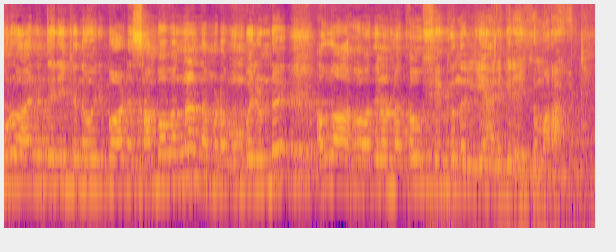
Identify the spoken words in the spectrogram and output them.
ഖുർആൻ ധരിക്കുന്ന ഒരുപാട് സംഭവങ്ങൾ നമ്മുടെ മുമ്പിലുണ്ട്. അള്ളാഹു അതിനുള്ള തൗഫ്യക്ക് നൽകി അനുഗ്രഹിക്കുമാറാകട്ടെ.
